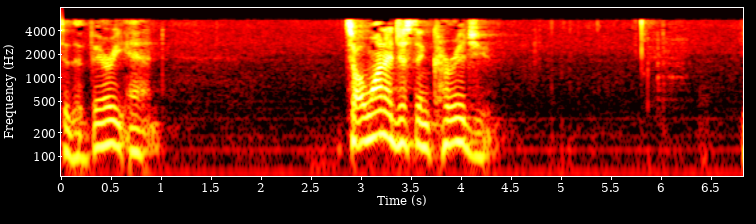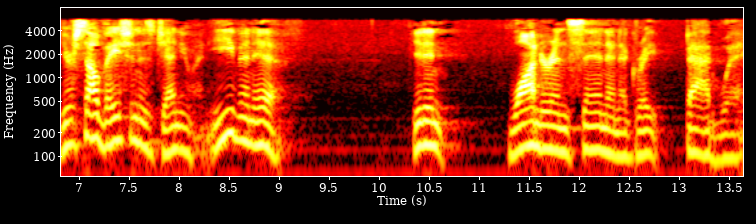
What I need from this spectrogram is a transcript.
to the very end. So I want to just encourage you. Your salvation is genuine, even if you didn't wander in sin in a great bad way.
